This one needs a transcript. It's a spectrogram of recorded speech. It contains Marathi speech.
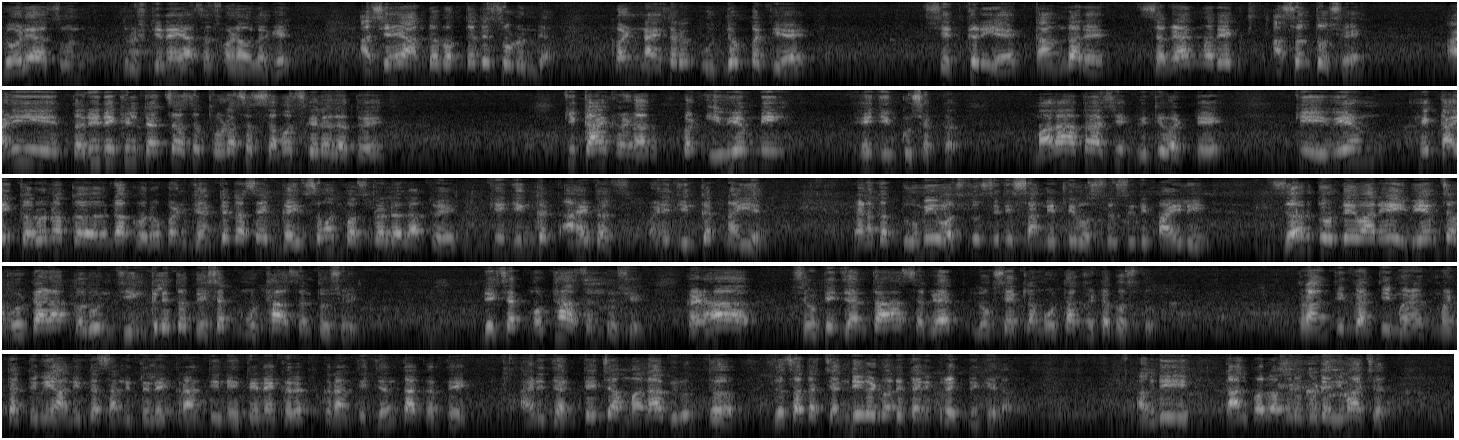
डोळे असून दृष्टी नाही असंच म्हणावं लागेल. असे हे अंधभक्त ते सोडून द्या. पण नाहीतर उद्योगपती आहेत शेतकरी आहेत कामगार आहेत सगळ्यांमध्ये एक असंतोष आहे. आणि तरी देखील त्यांचा असं थोडासा समज केला जातोय की काय करणार पण ईव्हीएमनी हे जिंकू शकतात. मला आता अशी एक भीती वाटते की ईव्हीएम हे काही करू न न करू पण जनतेत असं एक गैरसमज पसरवला जातोय की जिंकत आहेतच पण जिंकत नाहीयेत. कारण आता तुम्ही वस्तुस्थिती सांगितली वस्तुस्थिती पाहिली. जर दुर्दैवाने ईव्हीएमचा घोटाळा करून जिंकले तर देशात मोठा असंतोष होईल. देशात मोठा असंतोष येईल कारण हा शेवटी जनता हा सगळ्यात लोकशाहीतला मोठा घटक असतो. क्रांती क्रांती म्हणतात ते मी अनेकदा सांगितलेले क्रांती नेते नाही करत क्रांती जनता करते. आणि जनतेच्या मनाविरुद्ध जसं आता चंदीगडमध्ये त्यांनी प्रयत्न केला. अगदी काल परवाकडे कुठे हिमाचल.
